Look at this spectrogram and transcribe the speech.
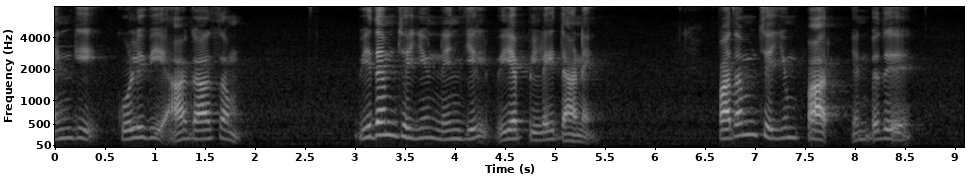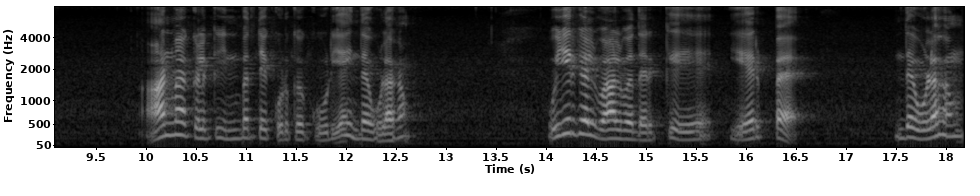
அங்கி கொழுவி ஆகாசம் விதம் செய்யும் நெஞ்சில் வியப்பில்லை தானே? பதம் செய்யும் பார் என்பது ஆன்மாக்களுக்கு இன்பத்தை கொடுக்கக்கூடிய இந்த உலகம். உயிர்கள் வாழ்வதற்கு ஏற்ப இந்த உலகம்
